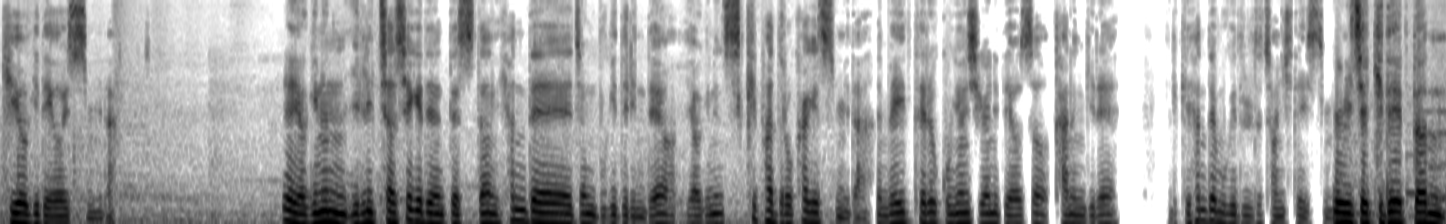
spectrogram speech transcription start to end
기억이 되어 있습니다. 예, 여기는 1, 2차 세계대전 때 쓰던 현대적 무기들인데요. 여기는 스킵하도록 하겠습니다. 메이테르 공연 시간이 되어서 가는 길에 이렇게 현대 무기들도 전시되어 있습니다. 이제 기대했던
